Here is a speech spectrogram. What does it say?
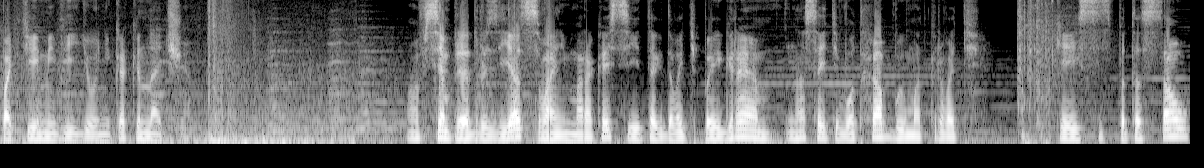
по теме видео, никак иначе. Всем привет, друзья, с вами Маракаси. Итак, давайте поиграем. На сайте вот хаб будем открывать кейсы с ПТСАУ.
